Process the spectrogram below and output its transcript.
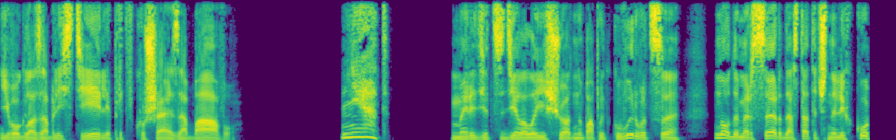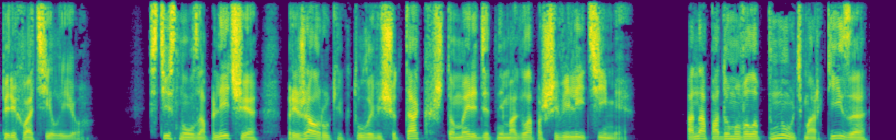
Его глаза блестели, предвкушая забаву. «Нет!» Мередит сделала еще одну попытку вырваться, но Домерсер достаточно легко перехватил ее. Стиснул за плечи, прижал руки к туловищу так, что Мередит не могла пошевелить ими. Она подумывала пнуть маркиза,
